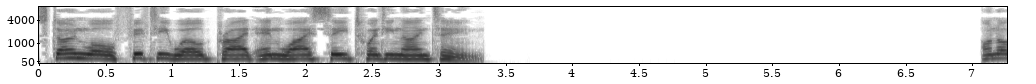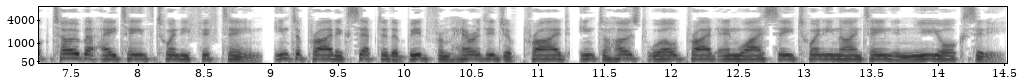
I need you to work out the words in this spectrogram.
Stonewall 50 World Pride NYC 2019 On October 18, 2015, Interpride accepted a bid from Heritage of Pride, Inc. to host World Pride NYC 2019 in New York City.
